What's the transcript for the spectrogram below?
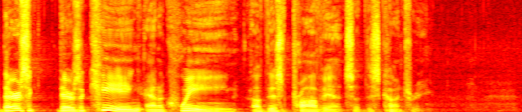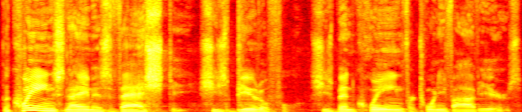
there's a, there's a king and a queen of this province, of this country. The queen's name is Vashti. She's beautiful. She's been queen for 25 years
